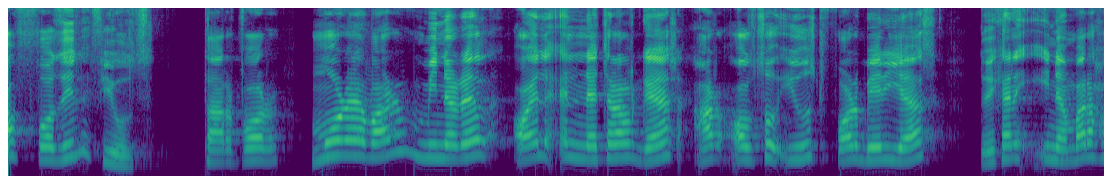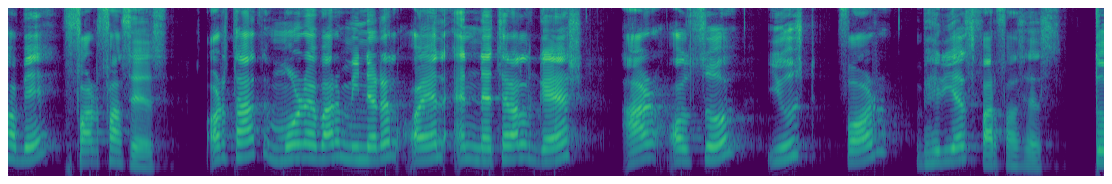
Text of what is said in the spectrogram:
of fossil fuels. তারপর moreover mineral oil and natural gas are also used for various তো এখানে ই নাম্বার হবে পারপাসেস। অর্থাৎ moreover mineral oil and natural gas are also used for various purposes. তো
